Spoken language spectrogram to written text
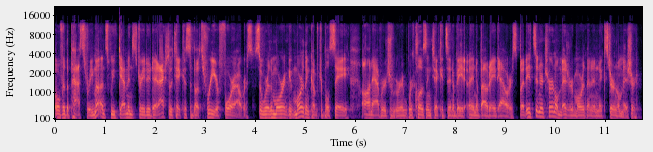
over the past three months, we've demonstrated it actually take us about three or four hours. So we're the more more than comfortable say on average we're, we're closing tickets in about in about eight hours. But it's an internal measure more than an external measure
